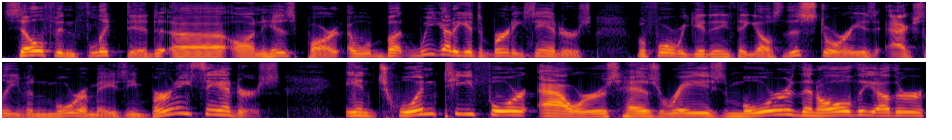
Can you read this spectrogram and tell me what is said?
self inflicted uh, on his part. Uh, but we got to get to Bernie Sanders before we get anything else. This story is actually even more amazing. Bernie Sanders in 24 hours has raised more than all the other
